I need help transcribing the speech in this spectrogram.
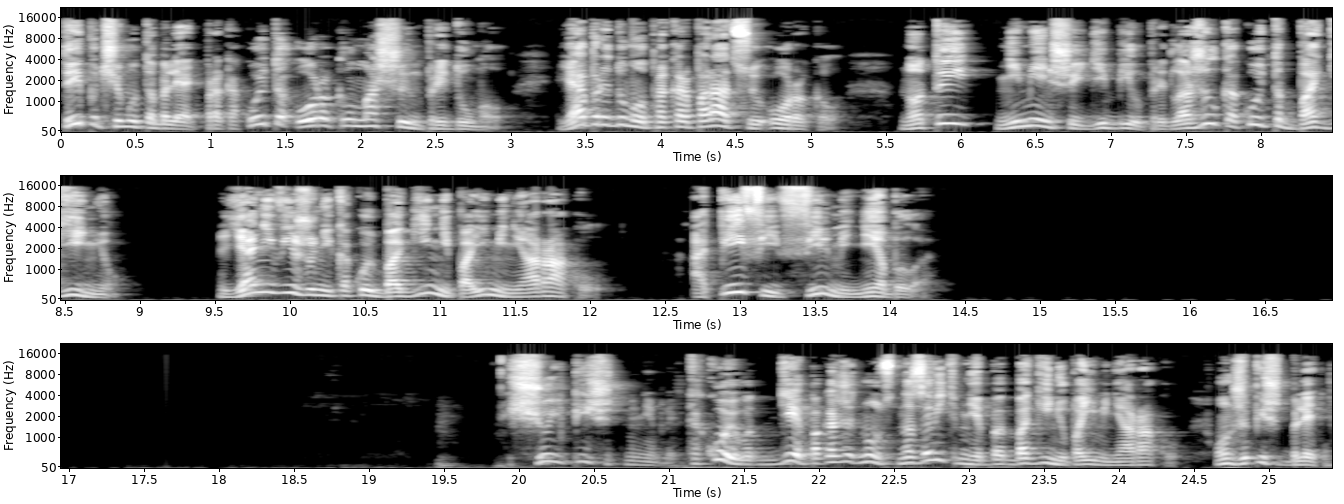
Ты почему-то, блядь, про какой-то Oracle машин придумал. Я придумал про корпорацию Oracle. Но ты, не меньший дебил, предложил какую-то богиню. Я не вижу никакой богини по имени Оракул. А Пифии в фильме не было. Еще и пишет мне, блядь. Какой вот, где, покажи, ну, назовите мне богиню по имени Оракул. Он же пишет, блядь,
